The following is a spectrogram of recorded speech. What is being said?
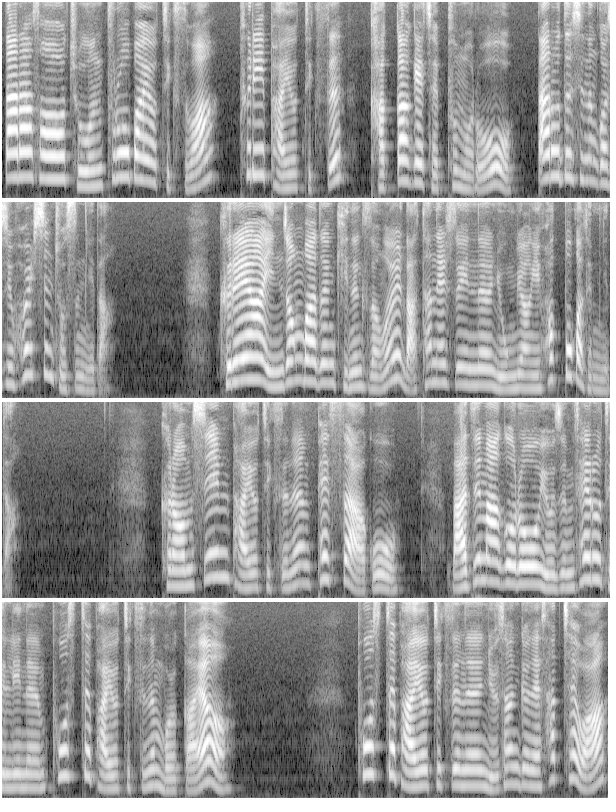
따라서 좋은 프로바이오틱스와 프리바이오틱스 각각의 제품으로 따로 드시는 것이 훨씬 좋습니다. 그래야 인정받은 기능성을 나타낼 수 있는 용량이 확보가 됩니다. 그럼 심 바이오틱스는 패스하고 마지막으로 요즘 새로 들리는 포스트 바이오틱스는 뭘까요? 포스트 바이오틱스는 유산균의 사체와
